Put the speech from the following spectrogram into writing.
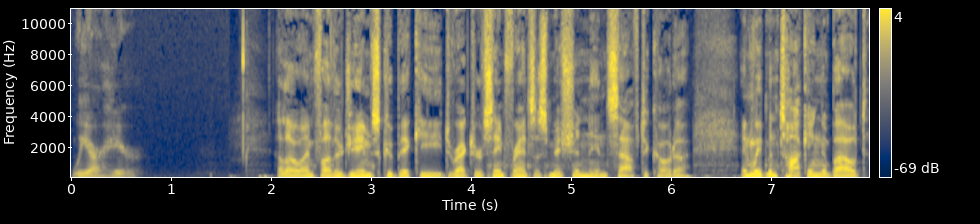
We Are Here. Hello, I'm Father James Kubicki, Director of St. Francis Mission in South Dakota, and we've been talking about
